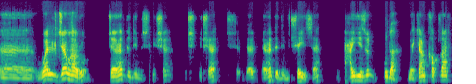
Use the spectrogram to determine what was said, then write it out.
Ee, vel cevheru cevher dediğimiz şey işe, işe cevher dediğimiz şey ise tahayyizun bu da mekan kaplar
